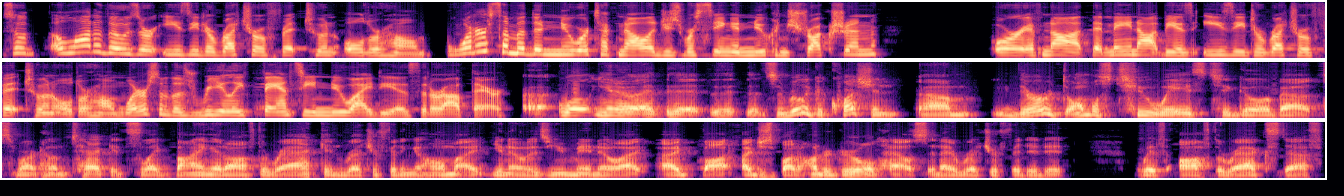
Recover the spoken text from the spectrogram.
so a lot of those are easy to retrofit to an older home. What are some of the newer technologies we're seeing in new construction, or if not, that may not be as easy to retrofit to an older home? What are some of those really fancy new ideas that are out there? Uh, well, you know, it's a really good question. Um, there are almost two ways to go about smart home tech. It's like buying it off the rack and retrofitting a home. I, you know, as you may know, I, I bought, I just bought a hundred year old house and I retrofitted it with off the rack stuff.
